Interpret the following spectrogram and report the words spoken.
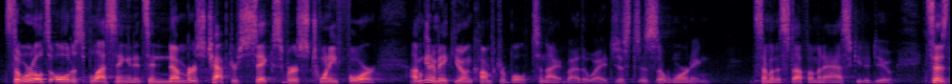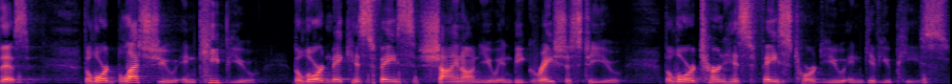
it's the world's oldest blessing, and it's in Numbers chapter 6, verse 24. I'm going to make you uncomfortable tonight, by the way, just as a warning. Some of the stuff I'm going to ask you to do. It says this The Lord bless you and keep you. The Lord make his face shine on you and be gracious to you. The Lord turn his face toward you and give you peace.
